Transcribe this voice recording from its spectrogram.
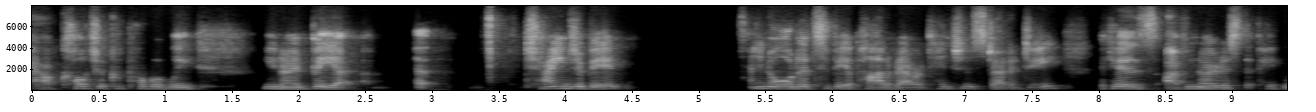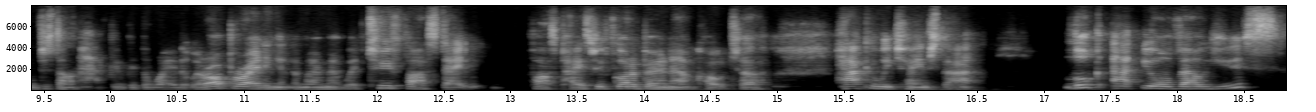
our culture could probably you know be a, a change a bit in order to be a part of our retention strategy because I've noticed that people just aren't happy with the way that we're operating at the moment. We're too fast fast paced. We've got a burnout culture. How can we change that? Look at your values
